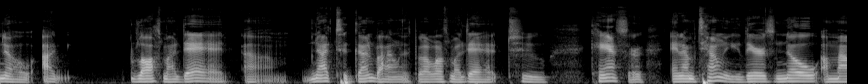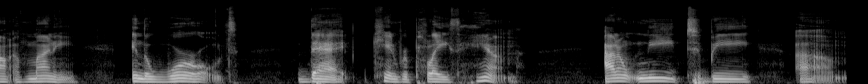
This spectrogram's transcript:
know, I lost my dad, um, not to gun violence, but I lost my dad to cancer. And I'm telling you, there's no amount of money in the world that can replace him. I don't need to be, um,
